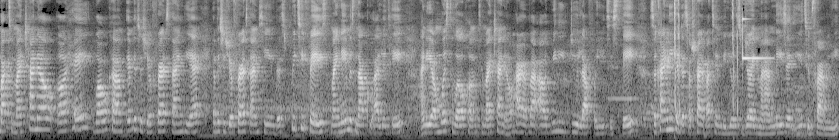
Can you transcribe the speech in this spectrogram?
my channel. Or hey welcome. If this is your first time here if this is your first time seeing this pretty face my name is Naaku Allotey and you are most welcome to my channel. However I would really do love for you to stay. So kindly hit the subscribe button below to join my amazing YouTube family.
